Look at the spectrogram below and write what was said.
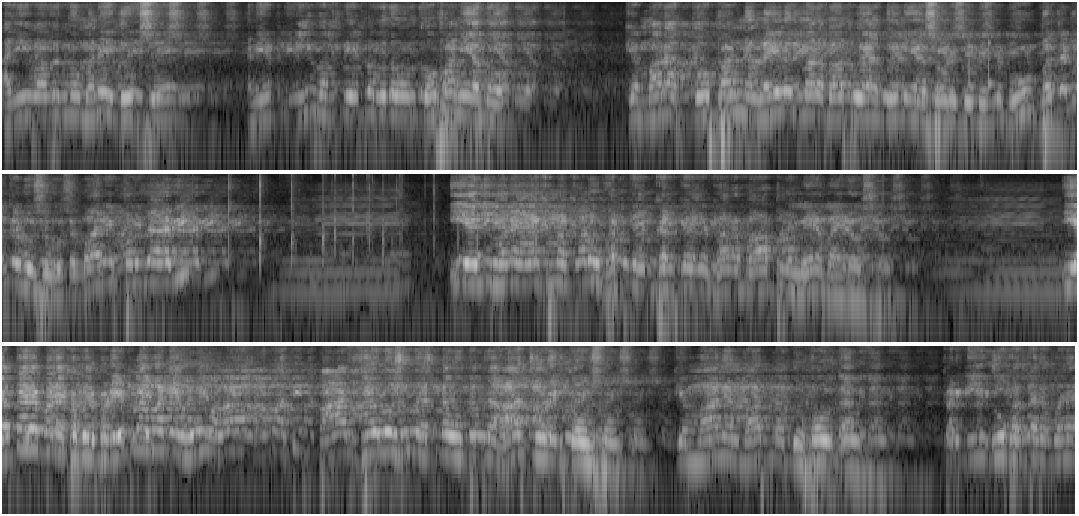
આજે એ બાબતનું મને દુઃખ છે. અને એટલે એ વખતે એટલો બધો હું તોફાની હતો કે મારા તોફાનને લઈને જ મારા બાપુએ આ દુનિયા છોડી દીધી કે હું ભજન કરું છું. કે મારી પડદા આવી. એ હજી મને આંખમાં કણું ખટકે એમ ખટકે મારા બાપને મેં માર્યો છે. એ અત્યારે મને ખબર પડે. એટલા માટે હું આમાંથી પાર થયેલો છું ને એટલે હું તમને હાથ જોડીને કહું છું કે માને બાપને દુખવતા કારણ કે એ દુઃખ અત્યારે મને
